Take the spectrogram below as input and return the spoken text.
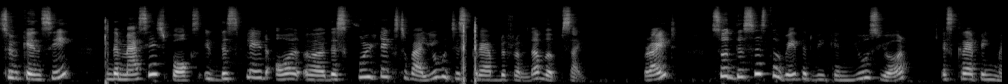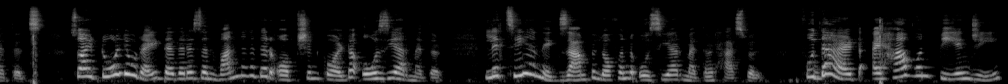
So you can see in the message box, it displayed all uh, this full text value which is scrapped from the website, right? So this is the way that we can use your scraping methods. So I told you right that there is an one another option called the OCR method. Let's see an example of an OCR method as well. For that, I have one PNG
